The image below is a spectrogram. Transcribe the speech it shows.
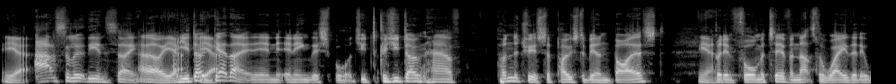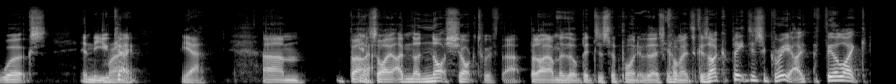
Yeah, absolutely insane. Oh yeah, and you don't yeah. get that in, in English sports because you, you, don't have punditry is supposed to be unbiased, yeah. but informative, and that's the way that it works in the UK. Right. Yeah. Um, but yeah. so I, am not shocked with that, but I am a little bit disappointed with those comments because I completely disagree. I feel like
